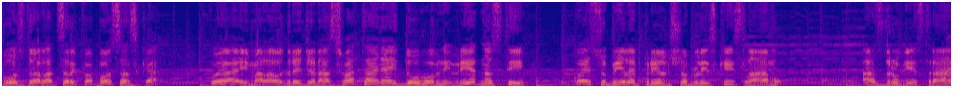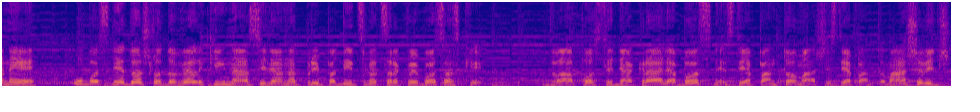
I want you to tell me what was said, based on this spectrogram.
postojala crkva bosanska, koja je imala određena shvatanja i duhovne vrijednosti koje su bile prilično bliske islamu. A s druge strane, u Bosni je došlo do velikih nasilja nad pripadnicima crkve bosanske. Dva posljednja kralja Bosne, Stjepan Tomaš i Stjepan Tomašević,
